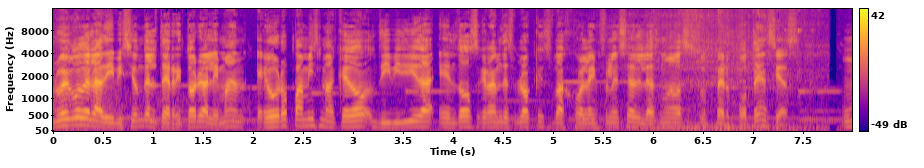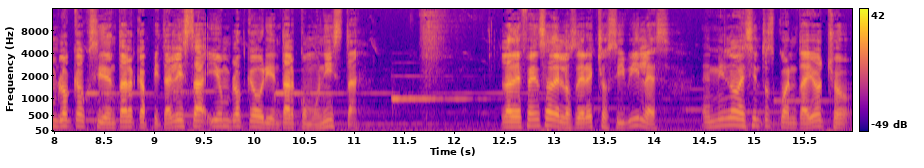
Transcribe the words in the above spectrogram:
Luego de la división del territorio alemán, Europa misma quedó dividida en dos grandes bloques bajo la influencia de las nuevas superpotencias, un bloque occidental capitalista y un bloque oriental comunista. La defensa de los derechos civiles, en 1948,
